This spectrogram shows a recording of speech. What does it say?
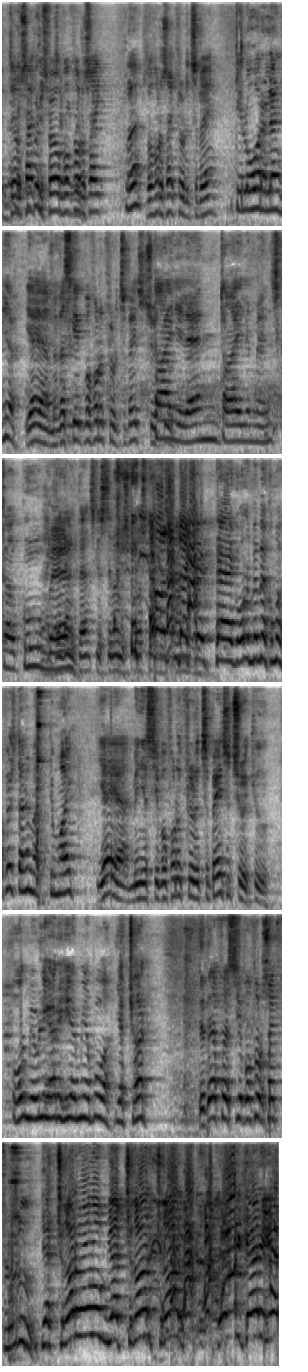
Jamen, det har du sagt det før. Hvorfor du så ikke, Hvad? hvorfor har du så ikke flyttet tilbage? Det lorte land her. Ja, ja, men hvad skete? Hvorfor har du ikke flyttet tilbage til Tyrkiet? Dejlig land, dejlige mennesker, god Jeg kan ikke mand. engang dansk. Jeg stiller nogle spørgsmål. Sådan der kan pakke. Ole, hvem er kommer først, Danmark? Det er mig. Ja, ja, men jeg siger, hvorfor har du ikke flyttet tilbage til Tyrkiet? Ole, jeg vil lige have det her, jeg bor. Jeg er træt. Det er derfor, jeg siger, hvorfor har du så ikke flyttet? Jeg er træt, Ole. Jeg er træt, træt. Jeg skal ikke have det her,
